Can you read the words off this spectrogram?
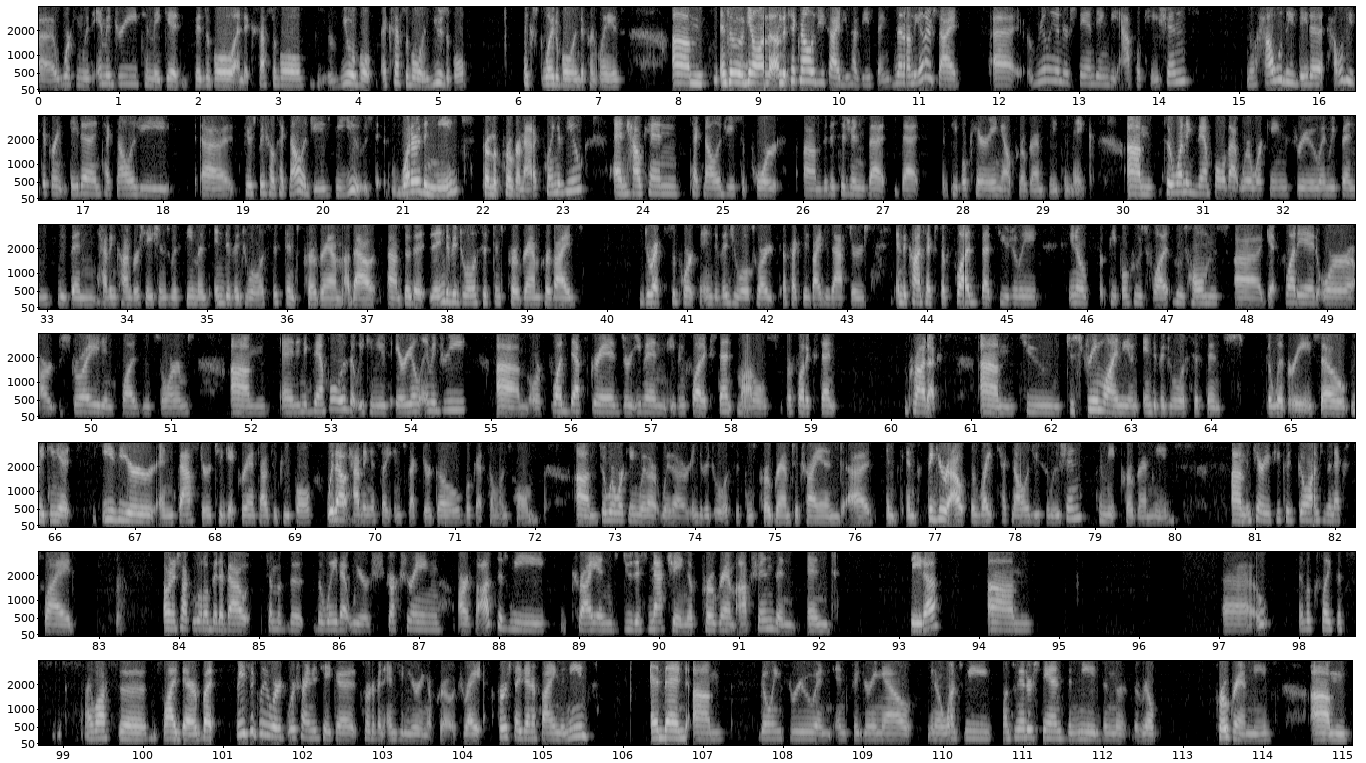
uh, working with imagery to make it visible and accessible, viewable, accessible and usable, exploitable in different ways. Um, and so, you know, on the, on the technology side, you have these things. And then on the other side, uh, really understanding the applications. You know, how will these data, how will these different data and technology, uh, geospatial technologies be used? What are the needs from a programmatic point of view? And how can technology support um, the decisions that that the people carrying out programs need to make. Um, so one example that we're working through, and we've been we've been having conversations with FEMA's individual assistance program about. Um, so the, the individual assistance program provides direct support to individuals who are affected by disasters. In the context of floods, that's usually you know people whose flood whose homes uh, get flooded or are destroyed in floods and storms. Um, and an example is that we can use aerial imagery um, or flood depth grids or even even flood extent models or flood extent products um, to to streamline the individual assistance delivery. So making it easier and faster to get grants out to people without having a site inspector go look at someone's home. Um, so we're working with our with our individual assistance program to try and, uh, and, and figure out the right technology solution to meet program needs. Um, and Terry, if you could go on to the next slide. I want to talk a little bit about some of the, the way that we're structuring our thoughts as we try and do this matching of program options and, and data. Um, uh, oh, it looks like this, I lost the slide there, but basically we're, we're trying to take a sort of an engineering approach, right? First identifying the needs and then um, going through and, and figuring out, you know, once we, once we understand the needs and the, the real program needs, um,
